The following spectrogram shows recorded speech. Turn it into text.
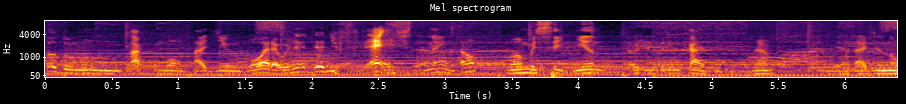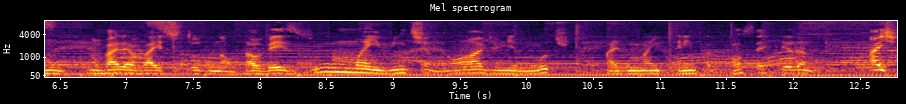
Todo mundo não tá com vontade de ir embora. Hoje é dia de festa, né? Então vamos seguindo. Tô de brincadeira, né? Na verdade, não, não vai levar isso tudo, não. Talvez uma e 29 minutos, mas uma e 30, com certeza não. Mas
